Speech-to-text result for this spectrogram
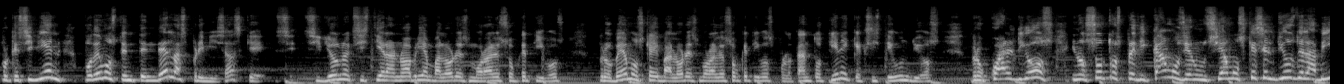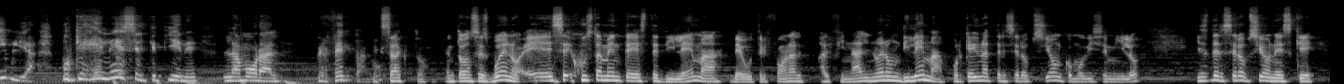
porque si bien podemos entender las premisas, que si, Dios no existiera no habrían valores morales objetivos, pero vemos que hay valores morales objetivos, por lo tanto tiene que existir un Dios. Pero ¿cuál Dios? Y nosotros predicamos y anunciamos que es el Dios de la Biblia, porque Él es el que tiene la moral perfecta. Exacto. Entonces, bueno, justamente este dilema de Utrifón al, final no era un dilema, porque hay una tercera opción, como dice Milo, y esa tercera opción es que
